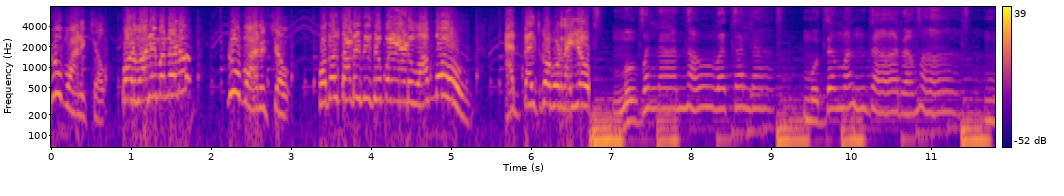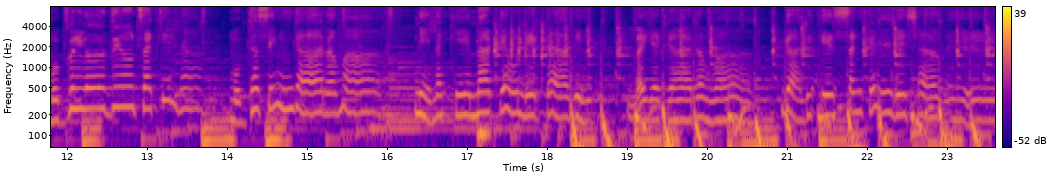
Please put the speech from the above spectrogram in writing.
నువ్వు బానిచ్చావు. వాడు బానేమన్నాడు నువ్వు బానిచ్చావు. పొదలు తాటకు తీసుకుపోయాడు అమ్మో అది తలుచుకోకూడదు అయ్యో! మువ్వల నవ్వకల ముద్ద మందారమా ముగ్గులో దిల్చకిల ముగ్ధ సింగారమా? నేలకే నాట్యం నేర్తావి నయగారమా గాలికే సంకెళ్ళేశావే.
